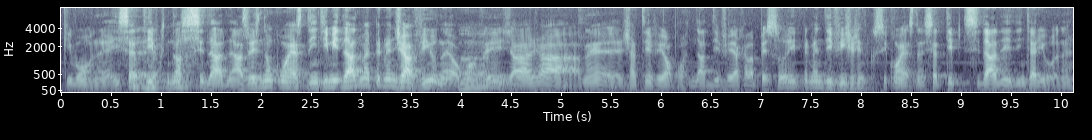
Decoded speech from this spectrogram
que bom, né? Isso é típico de nossa cidade, né? Às vezes não conhece de intimidade, mas pelo menos já viu, né? Alguma uhum. vez, já, já, né? já teve a oportunidade de ver aquela pessoa e pelo menos de vista a gente se conhece, né? Isso é tipo de cidade de interior, né?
